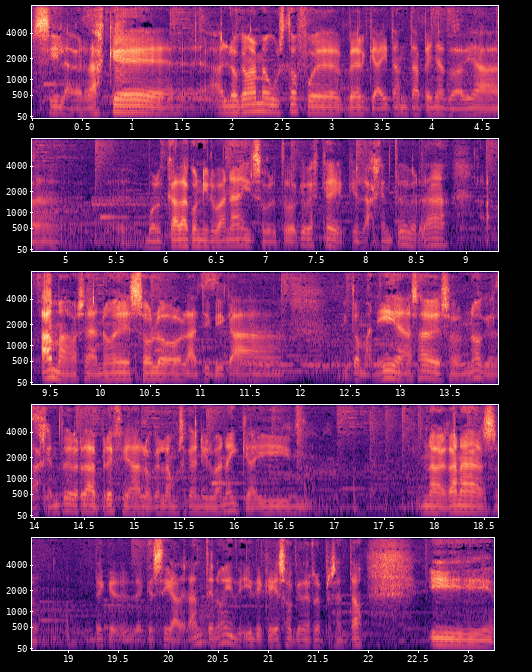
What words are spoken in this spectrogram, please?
sí, la verdad es que eh, lo que más me gustó fue ver que hay tanta peña todavía eh, volcada con Nirvana y sobre todo que ves que, la gente de verdad ama, o sea, no es solo la típica mitomanía, ¿sabes? O no, que la gente de verdad aprecia lo que es la música de Nirvana y que hay unas ganas de que, de que siga adelante ¿no? y de que eso quede representado. Y,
